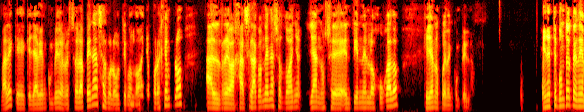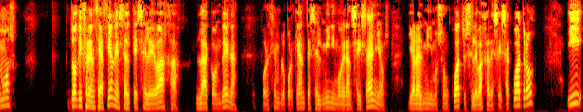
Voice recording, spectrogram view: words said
¿vale? Que, que, ya habían cumplido el resto de la pena, salvo los últimos dos años, por ejemplo. Al rebajarse la condena, esos dos años ya no se entienden los juzgados que ya no pueden cumplirlo. En este punto tenemos dos diferenciaciones. El que se le baja la condena, por ejemplo, porque antes el mínimo eran seis años y ahora el mínimo son cuatro y se le baja de seis a cuatro. Y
